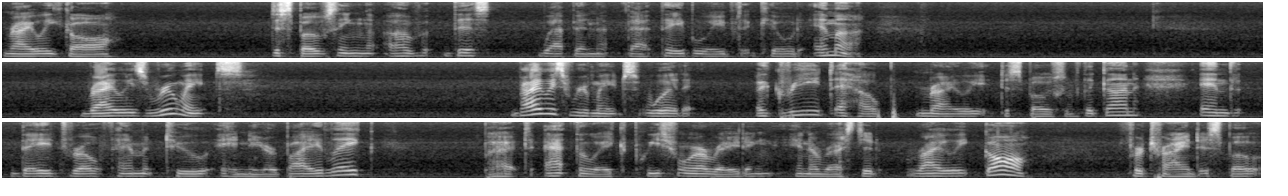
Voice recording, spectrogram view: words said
Riley Gaul disposing of this weapon that they believed killed Emma. Riley's roommates Riley's roommates would agree to help Riley dispose of the gun, and they drove him to a nearby lake. But at the lake, police were raiding and arrested Riley Gaul for trying to dispo-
